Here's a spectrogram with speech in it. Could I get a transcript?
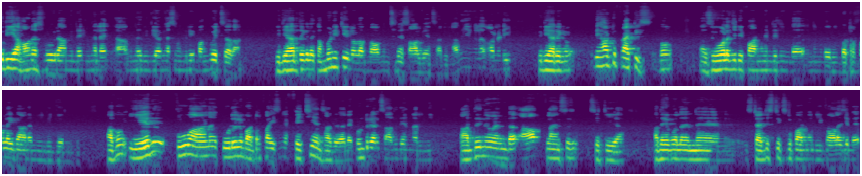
പുതിയ ഹോണേഴ്സ് പ്രോഗ്രാമിന്റെ ഇന്നലെ ഉന്നത വിദ്യാഭ്യാസ മന്ത്രി പങ്കുവച്ചതാണ്. വിദ്യാർത്ഥികളെ കമ്മ്യൂണിറ്റിയിലുള്ള പ്രോബ്ലംസിനെ സോൾവ് ചെയ്യാൻ സാധിക്കും അത് ഞങ്ങൾ ഓൾറെഡി വിദ്യാർത്ഥികൾ ദി ഹാവ് ടു പ്രാക്ടീസ് ഇപ്പോൾ സുവോളജി ഡിപ്പാർട്ട്മെന്റിൽ ഇവിടെ നമ്മുടെ ഒരു ബട്ടർഫ്ലൈ ഗാർഡൻ മെയിന്റെയിൻ ചെയ്തിട്ടുണ്ട്. അപ്പോൾ ഏത് പൂവാണ് കൂടുതലും ബട്ടർഫ്ലൈസിനെ ഫെച്ച് ചെയ്യാൻ സാധ്യത അല്ലെ കൊണ്ടുവരാൻ സാധ്യത എന്നറിഞ്ഞ് അതിന് വേണ്ട ആ പ്ലാൻസ് സെറ്റ് ചെയ്യുക. അതേപോലെ തന്നെ സ്റ്റാറ്റിസ്റ്റിക്സ് ഡിപ്പാർട്ട്മെന്റ് ഈ കോളേജിലെ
